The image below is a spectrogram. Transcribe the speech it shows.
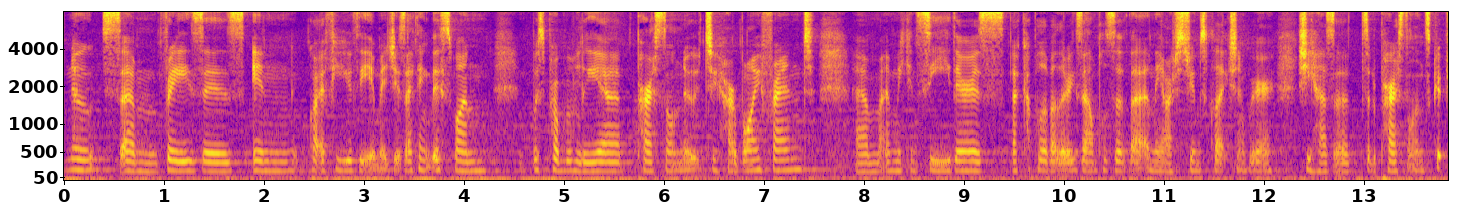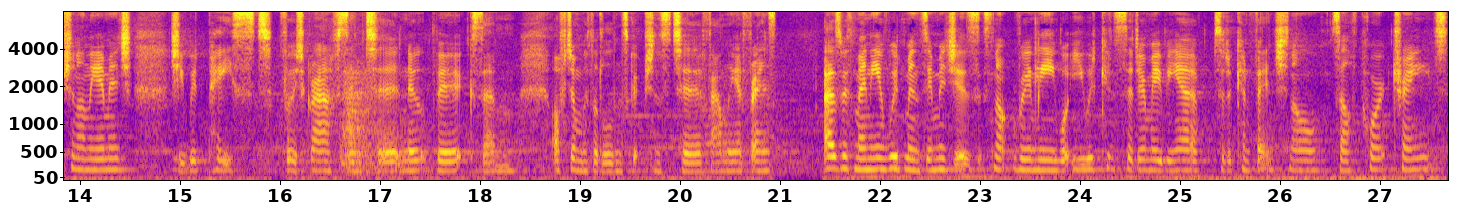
notes, um, phrases in quite a few of the images. I think this one was probably a personal note to her boyfriend, um, and we can see there's a couple of other examples of that in the Artist Rooms collection where she has a sort of personal inscription on the image. She would paste photographs into notebooks, um, often with little inscriptions to family and friends as with many of Woodman's images, it's not really what you would consider maybe a sort of conventional self portrait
